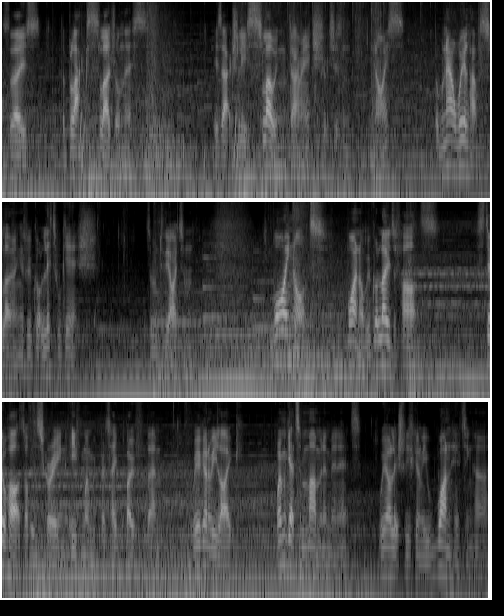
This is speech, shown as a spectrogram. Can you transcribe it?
So those, the black sludge on this is actually slowing damage, which isn't nice. But now we'll have slowing as we've got Little Gish. So into the item. Why not? why not? We've got loads of hearts. Still hearts off the screen, even when we take both of them. We're going to be like, when we get to Mum in a minute, we are literally just going to be one-hitting her.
